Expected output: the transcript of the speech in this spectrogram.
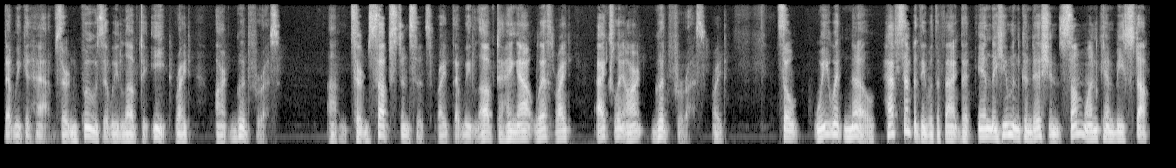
that we could have. Certain foods that we love to eat, right, aren't good for us. Um, certain substances, right, that we love to hang out with, right, actually aren't good for us, right? So we would know, have sympathy with the fact that in the human condition, someone can be stuck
